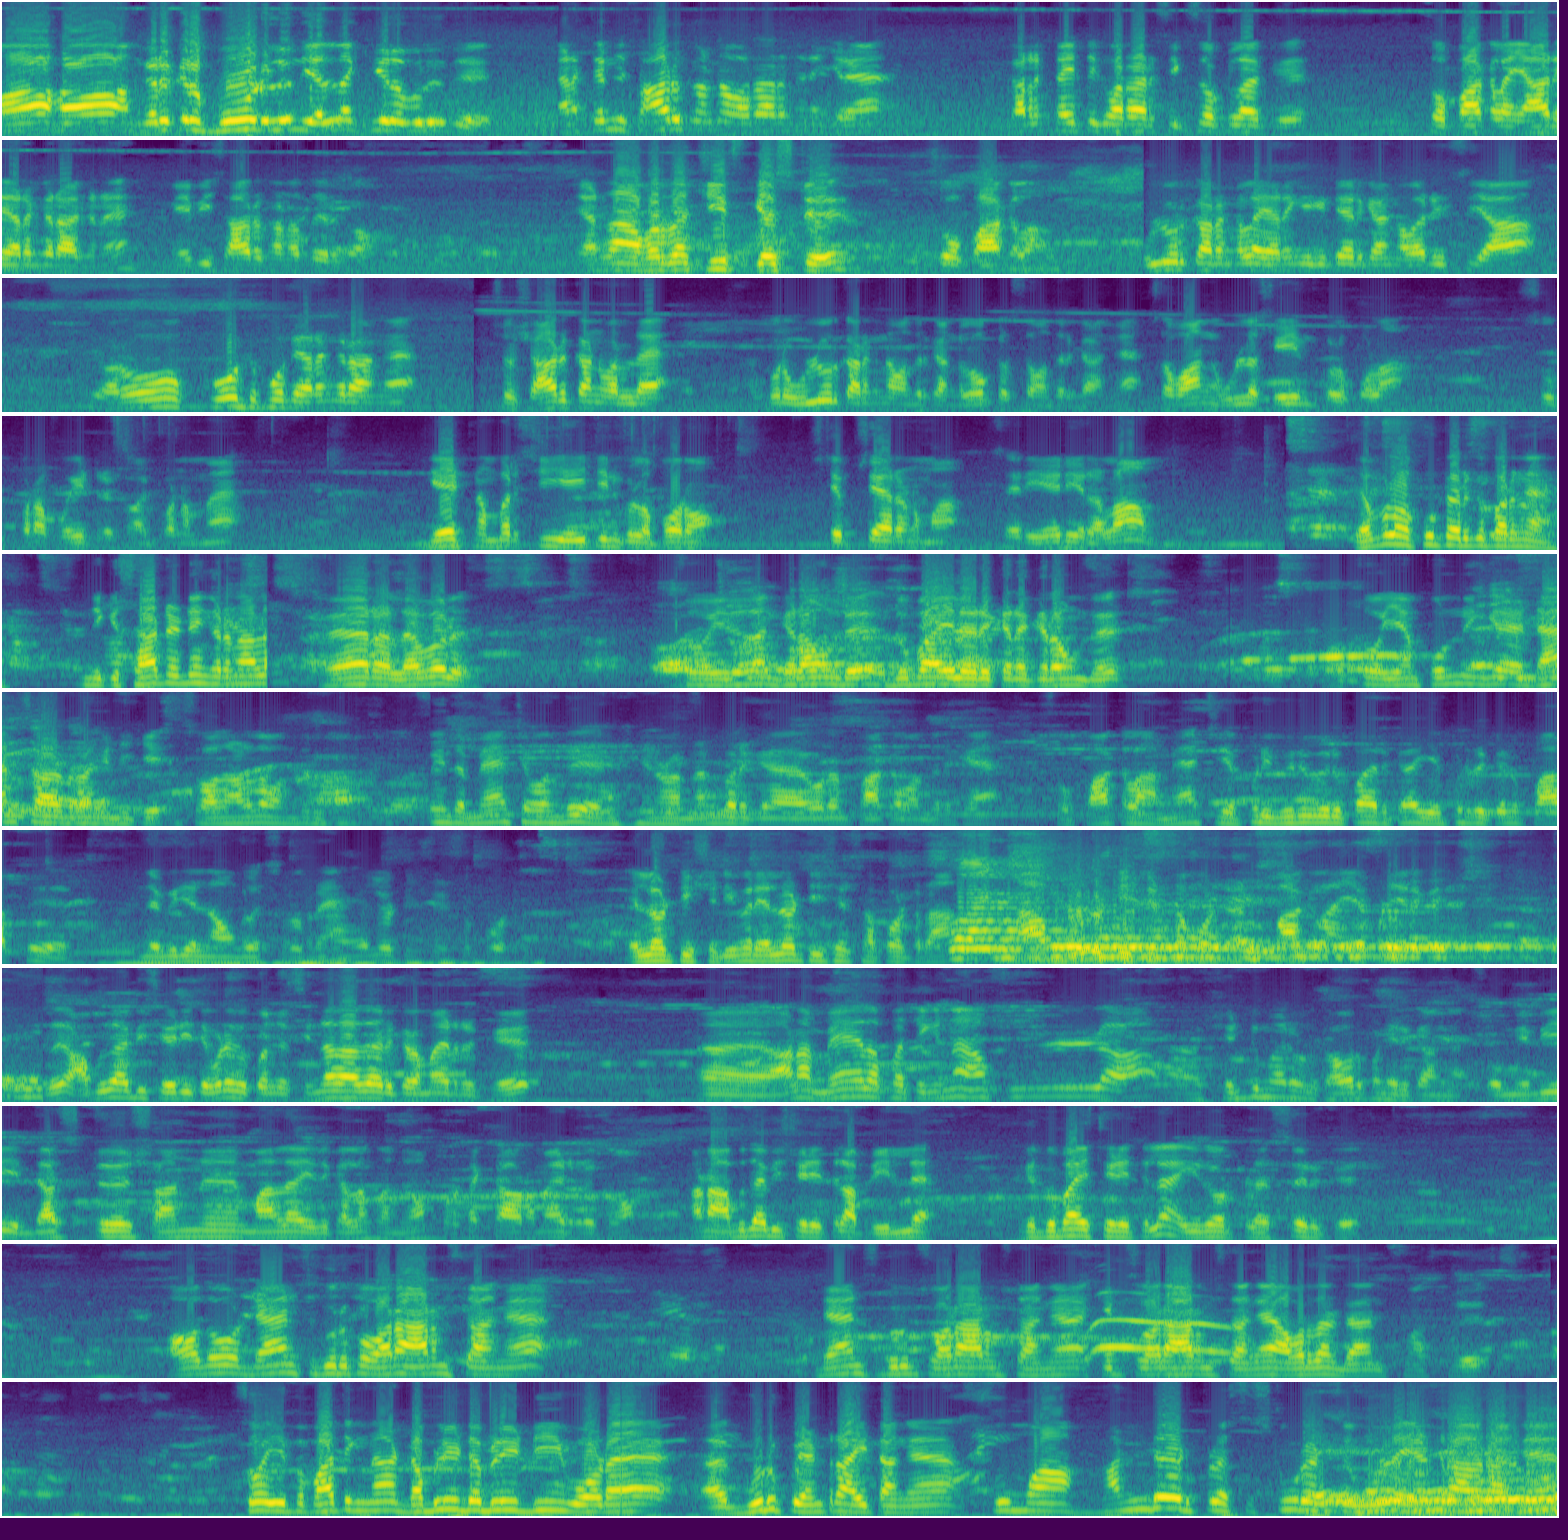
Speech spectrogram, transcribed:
ஆஹா அங்கே இருக்கிற போர்டுலேருந்து எல்லாம் கீழே விழுகுது எனக்கு தெரிஞ்சு ஷாருக் கான் தான் வராருன்னு நினைக்கிறேன். கரெக்ட் டயத்துக்கு வராரு சிக்ஸ் ஓ கிளாக்கு ஸோ பார்க்கலாம் யார் இறங்குறாங்கன்னு. மேபி ஷாருக் கானாக தான் இருக்கும். ஏன்னா அவர் தான் சீஃப் கெஸ்ட்டு ஸோ பார்க்கலாம். உள்ளூர்காரங்கெல்லாம் இறங்கிக்கிட்டே இருக்காங்க. வரிசையாக யாரோ கோட்டு போட்டு இறங்குறாங்க. ஸோ ஷாருக் கான் வரல. அப்புறம் உள்ளூர்காரங்க தான் வந்திருக்காங்க. லோக்கல்ஸ் தான் வந்திருக்காங்க. ஸோ வாங்க உள்ள ஸ்டேடியம்குள்ளே போகலாம் சூப்பராக போயிட்டுருக்கோம் இப்போ நம்ம. கேட் நம்பர் சி எயிட்டீன்குள்ளே போகிறோம் ஸ்டெப்ஸ் ஏறணுமா? சரி ஏறிடலாம். எவ்வளோ கூட்டம் இருக்குது பாருங்கள் இன்னைக்கு சாட்டர்டேங்கிறனால வேறு லெவலு ஸோ இதுதான் கிரவுண்டு துபாயில் இருக்கிற கிரவுண்டு ஸோ என் பொண்ணு இங்கே டான்ஸ் ஆடுறாங்க இன்னைக்கு. ஸோ அதனால தான் வந்திருக்கோம் இந்த மேட்சை வந்து என்னோட நண்பர்களுடன் பார்க்க வந்திருக்கேன். ஸோ பார்க்கலாம். மேட்ச் எப்படி விறுவிறுப்பாக இருக்கா எப்படி இருக்குன்னு பார்த்து இந்த வீடியோ நான் உங்களுக்கு சொல்கிறேன் yellow T-shirt support yellow T-shirt இவர் எல்லோ டிஷர்ட் சப்போர்ட்றான் நான் ப்ளூ டிஷர்ட் சப்போர்ட் பார்க்கலாம். எப்படி இருக்குது? இது அபுதாபி ஸ்டேடியத்தை விட இது கொஞ்சம் சின்னதாக தான் இருக்கிற மாதிரி இருக்குது ஆனால் மேலே பார்த்தீங்கன்னா ஃபுல்லாக ஷெட்டு மாதிரி ஒன்று கவர் பண்ணியிருக்காங்க ஸோ மேபி டஸ்ட்டு சன்னு மழை இதுக்கெல்லாம் கொஞ்சம் ப்ரொடெக்ட் ஆகிற மாதிரி இருக்கும். ஆனால் அபுதாபி ஸ்டேடியத்தில் அப்படி இல்லை. இங்கே துபாய் ஸ்டேடியத்தில் இது ஒரு ப்ளஸ் இருக்குது அதோ டான்ஸ் குரூப்பை வர ஆரம்பிச்சிட்டாங்க. டான்ஸ் குரூப்ஸ் வர ஆரம்பிச்சிட்டாங்க. கிட்ஸ் வர ஆரம்பிச்சிட்டாங்க. அவர் தான் டான்ஸ் மாஸ்டர் ஸோ இப்போ பார்த்தீங்கன்னா டபிள்யூ ஓட குரூப் என்டர் ஆயிட்டாங்க. சும்மா ஹண்ட்ரட் ப்ளஸ் ஸ்டூடெண்ட்ஸ் உள்ளே என்டர் ஆகுறாங்க.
